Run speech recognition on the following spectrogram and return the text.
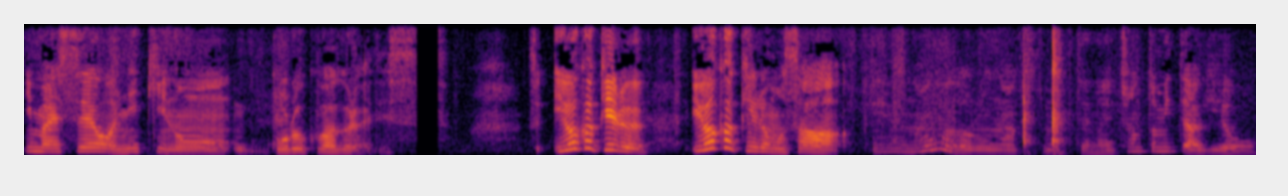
今 SAO2 期の56話ぐらいです。岩かける岩かけるもさ今何話だろうなちょっと待ってね。ちゃんと見てあげよう。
